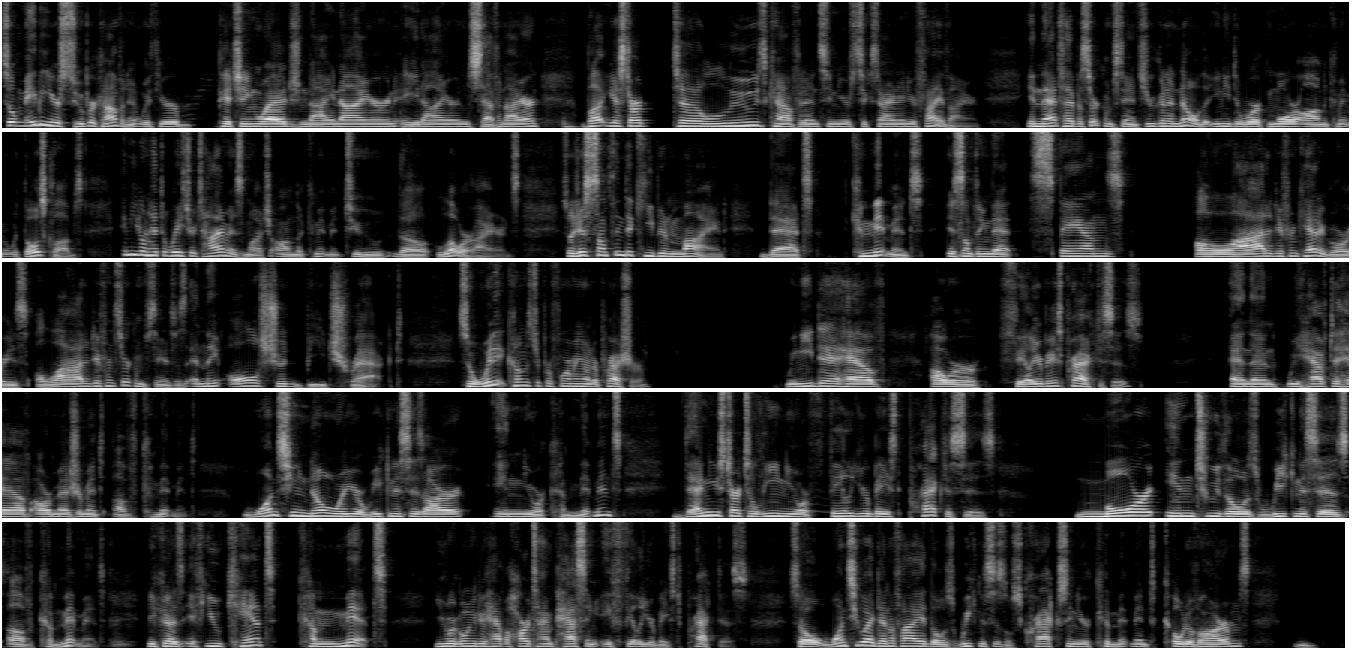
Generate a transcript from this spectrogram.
So maybe you're super confident with your pitching wedge, nine iron, eight iron, seven iron, but you start to lose confidence in your six iron and your five iron. In that type of circumstance, you're going to know that you need to work more on commitment with those clubs, and you don't have to waste your time as much on the commitment to the lower irons. So, just something to keep in mind that commitment is something that spans a lot of different categories, a lot of different circumstances, and they all should be tracked. So, when it comes to performing under pressure, we need to have our failure based practices, and then we have to have our measurement of commitment. Once you know where your weaknesses are in your commitment, then you start to lean your failure based practices more into those weaknesses of commitment. Because if you can't commit, you are going to have a hard time passing a failure based practice. So once you identify those weaknesses, those cracks in your commitment coat of arms,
